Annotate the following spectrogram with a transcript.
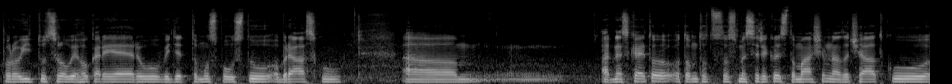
projít tu celou jeho kariéru, vidět tomu spoustu obrázků. A dneska je to o tom, to, co jsme si řekli s Tomášem na začátku,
